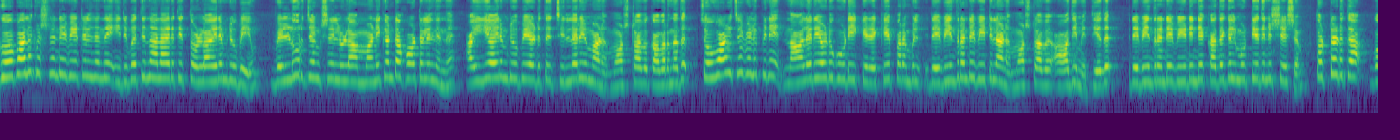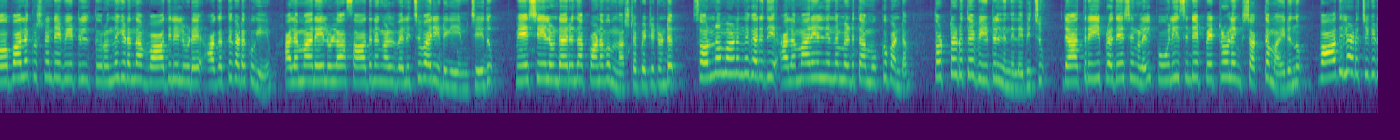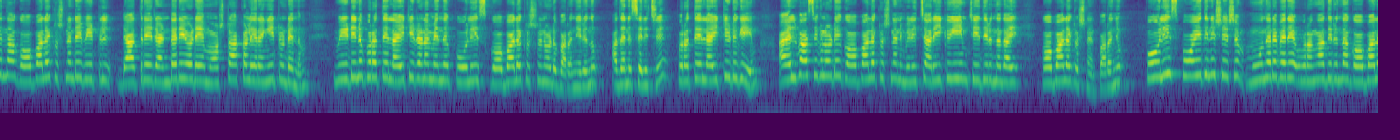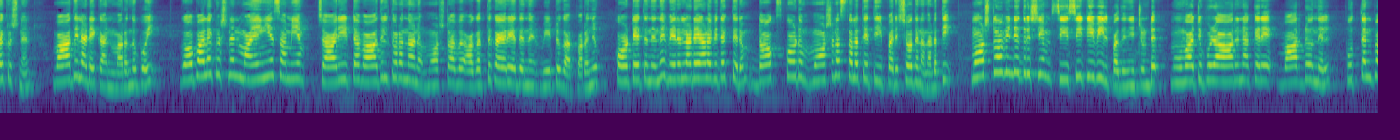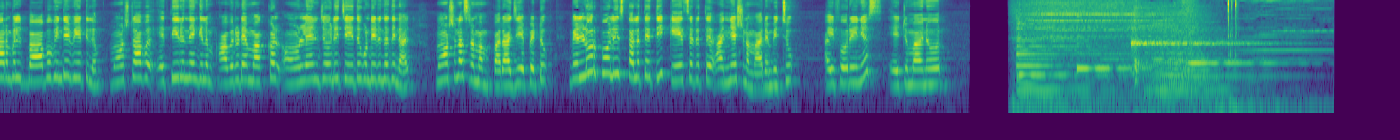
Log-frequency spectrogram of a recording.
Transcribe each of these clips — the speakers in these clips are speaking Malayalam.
ഗോപാലകൃഷ്ണന്റെ വീട്ടിൽ നിന്ന് ഇരുപത്തിനാലായിരത്തി തൊള്ളായിരം രൂപയും വെള്ളൂർ ജംഗ്ഷനിലുള്ള മണികണ്ഠ ഹോട്ടലിൽ നിന്ന് അയ്യായിരം രൂപയടുത്ത് ചില്ലറയുമാണ് മോഷ്ടാവ് കവർന്നത്. ചൊവ്വാഴ്ച വെളുപ്പിന് നാലരയോടുകൂടി കിഴക്കേപ്പറമ്പിൽ രവീന്ദ്രന്റെ വീട്ടിലാണ് മോഷ്ടാവ് ആദ്യം എത്തിയത് രവീന്ദ്രന്റെ വീടിന്റെ കഥകിൽ മുട്ടിയതിനു ശേഷം തൊട്ടടുത്ത ഗോപാലകൃഷ്ണന്റെ വീട്ടിൽ തുറന്നുകിടന്ന വാതിലിലൂടെ അകത്ത് കടക്കുകയും അലമാരയിലുള്ള സാധനങ്ങൾ വലിച്ചുവാരിയിടുകയും ചെയ്തു. മേശയിലുണ്ടായിരുന്ന പണവും നഷ്ടപ്പെട്ടിട്ടുണ്ട്. സ്വർണമാണെന്ന് കരുതി അലമാരയിൽ നിന്നും എടുത്ത മുക്കുപണ്ടം തൊട്ടടുത്ത വീട്ടിൽ നിന്ന് ലഭിച്ചു. രാത്രി ഈ പ്രദേശങ്ങളിൽ പോലീസിന്റെ പെട്രോളിംഗ് ശക്തമായിരുന്നു. വാതിലടച്ചുകിടന്ന ഗോപാലകൃഷ്ണന്റെ വീട്ടിൽ രാത്രി രണ്ടരയോടെ മോഷ്ടാക്കൾ ഇറങ്ങിയിട്ടുണ്ടെന്നും വീടിന് പുറത്തെ ലൈറ്റ് ഇടണമെന്ന് പോലീസ് ഗോപാലകൃഷ്ണനോട് പറഞ്ഞിരുന്നു. അതനുസരിച്ച് പുറത്തെ ലൈറ്റ് ഇടുകയും അയൽവാസികളോട് ഗോപാലകൃഷ്ണൻ വിളിച്ചറിയിക്കുകയും ചെയ്തിരുന്നതായി ഗോപാലകൃഷ്ണൻ പറഞ്ഞു. പോലീസ് പോയതിനു ശേഷം മൂന്നര വരെ ഉറങ്ങാതിരുന്ന ഗോപാലകൃഷ്ണൻ വാതിലടയ്ക്കാൻ മറന്നുപോയി. ഗോപാലകൃഷ്ണൻ മയങ്ങിയ സമയം ചാരിയിട്ട വാതിൽ തുറന്നാണ് മോഷ്ടാവ് അകത്ത് കയറിയതെന്ന് വീട്ടുകാർ പറഞ്ഞു. കോട്ടയത്ത് നിന്ന് വിരലടയാള വിദഗ്ധരും ഡോഗ് സ്ക്വാഡും മോഷണ സ്ഥലത്തെത്തി പരിശോധന നടത്തി. മോഷ്ടാവിന്റെ ദൃശ്യം സി സി ടി വിയിൽ പതിഞ്ഞിട്ടുണ്ട്. മൂവാറ്റുപുഴ ആറിനക്കരെ വാർഡൊന്നിൽ പുത്തൻപറമ്പിൽ ബാബുവിന്റെ വീട്ടിലും മോഷ്ടാവ് എത്തിയിരുന്നെങ്കിലും അവരുടെ മക്കൾ ഓൺലൈൻ ജോലി ചെയ്തുകൊണ്ടിരുന്നതിനാൽ മോഷണ ശ്രമം പരാജയപ്പെട്ടു. വെള്ളൂർ പോലീസ് സ്ഥലത്തെത്തി കേസെടുത്ത് അന്വേഷണം ആരംഭിച്ചു. ഐഫോറി ന്യൂസ് ഏറ്റുമാനൂർ.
